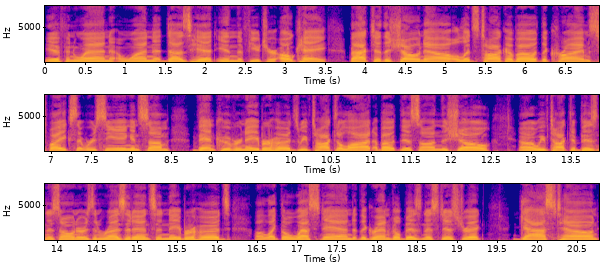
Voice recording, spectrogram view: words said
if and when one does hit in the future. Okay, back to the show now. Let's talk about the crime spikes that we're seeing in some Vancouver neighborhoods. We've talked a lot about this on the show. Uh, we've talked to business owners and residents and neighborhoods uh, like the West End, the Granville Business District, Gastown.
